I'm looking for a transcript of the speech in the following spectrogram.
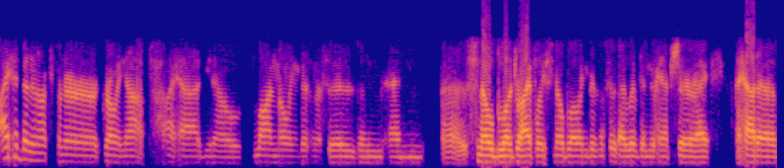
I had been an entrepreneur growing up. I had, you know, lawn mowing businesses and, and, uh, snow blow, driveway snow blowing businesses. I lived in New Hampshire. I, I had a,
